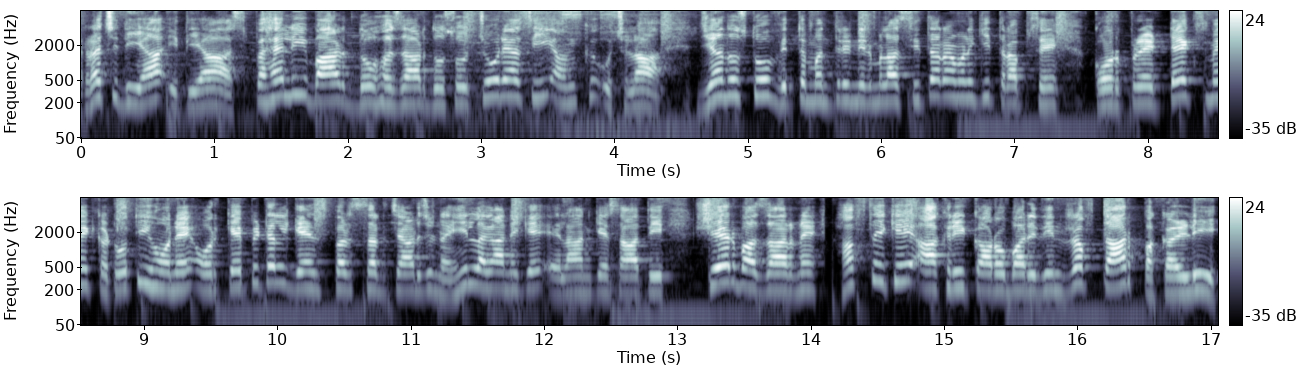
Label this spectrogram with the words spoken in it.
रच दिया इतिहास। पहली बार दो हज़ार दो सौ चौरासी अंक उछला। जी हाँ दोस्तों, वित्त मंत्री निर्मला सीतारमण की तरफ़ से कॉरपोरेट टैक्स में कटौती होने और कैपिटल गेंस पर सरचार्ज नहीं लगाने के ऐलान के साथ ही शेयर बाज़ार ने हफ़्ते के आखिरी कारोबारी दिन रफ्तार पकड़ ली।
